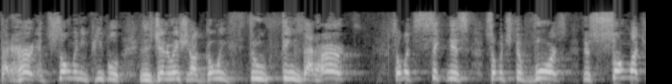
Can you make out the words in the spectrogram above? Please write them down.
that hurt, and so many people in this generation are going through things that hurt, so much sickness, so much divorce, there's so much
